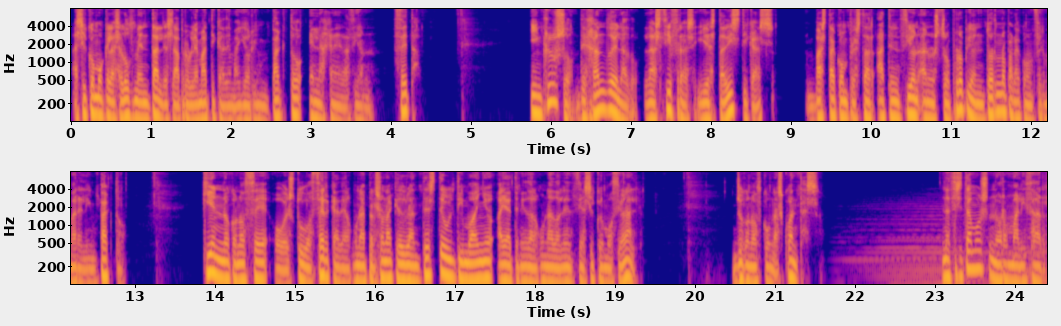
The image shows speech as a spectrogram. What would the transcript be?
Así como que la salud mental es la problemática de mayor impacto en la generación Z. Incluso dejando de lado las cifras y estadísticas, basta con prestar atención a nuestro propio entorno para confirmar el impacto. ¿Quién no conoce o estuvo cerca de alguna persona que durante este último año haya tenido alguna dolencia psicoemocional? Yo conozco unas cuantas. Necesitamos normalizar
